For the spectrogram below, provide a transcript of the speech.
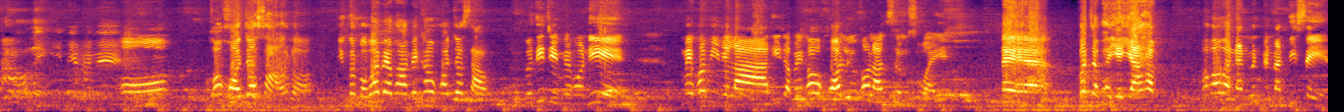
สาวอะไรอย่างงี้ไหมคะแม่อ๋อเขาขอเจ้าสาวเหรอมีคนบอกว่าแม่พาไม่เข้าคอร์สเจ้าสาวคือที่จริงเป็นคนที่ไม่ค่อยมีเวลาที่จะไปเข้าคอร์สหรือเข้าร้านเสริมสวย แต่ก็จะพยายามเพราะว่าวันนั้นมันเป็นวันพิเศษ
